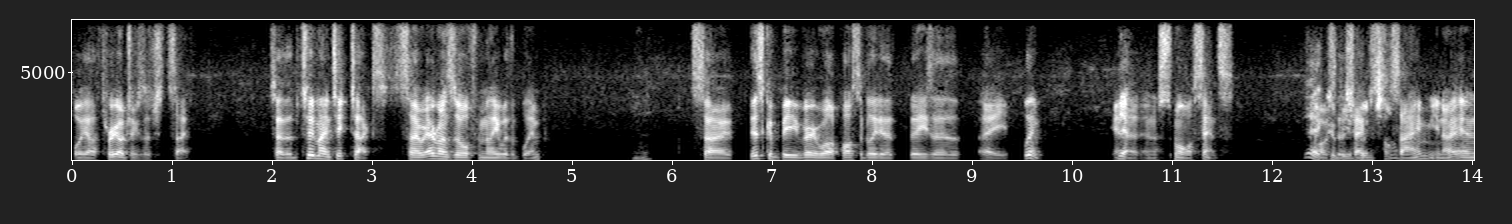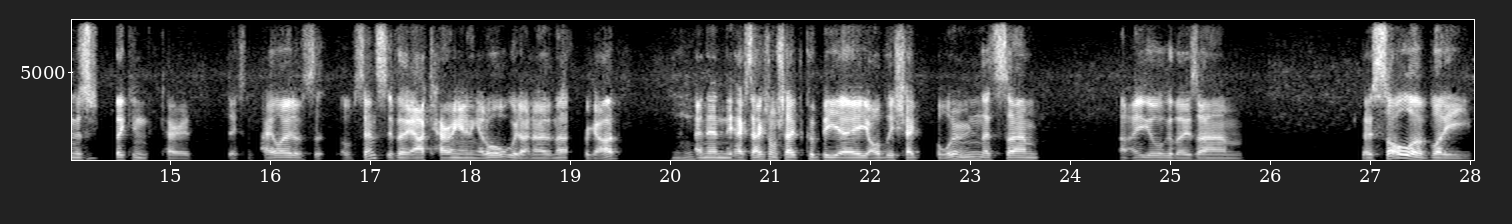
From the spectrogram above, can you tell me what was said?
or the other three objects, I should say. So the two main Tic Tacs. So everyone's all familiar with a blimp. Mhm. So this could be very well a possibility that these are a blimp in, Yeah. a, in a smaller sense. yeah, Obviously, could the be shape's the same, you know, and it's, they can carry a decent payload of, of sense if they are carrying anything at all. We don't know in that regard. Mhm. And then the hexagonal shape could be a oddly shaped balloon that's um, I don't know. You look at those um, those solar bloody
